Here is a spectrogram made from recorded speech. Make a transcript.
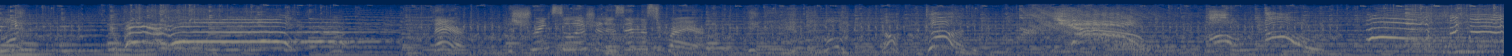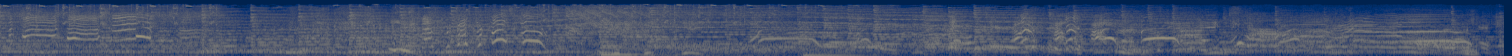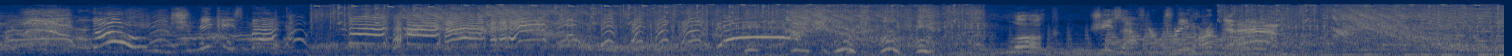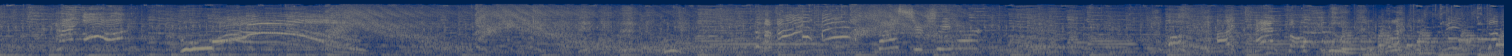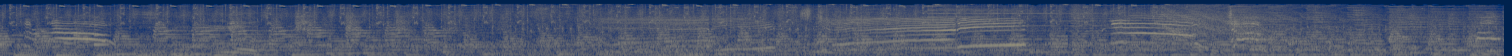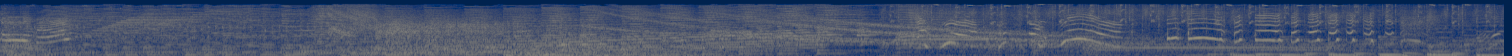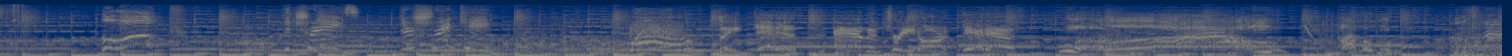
There! The shrink solution is in the spray. Look, she's after Treeheart and Anne. Hang on! Whoa! Faster, Treeheart! Treatheart did it! Whoa!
